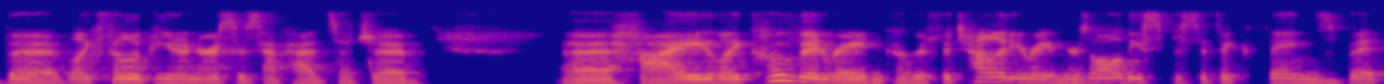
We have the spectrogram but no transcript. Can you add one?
the like Filipino nurses have had such a a high like covid rate and covid fatality rate and there's all these specific things but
